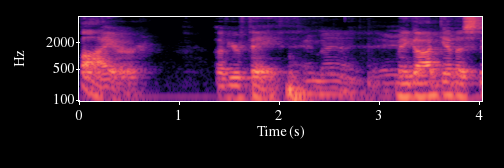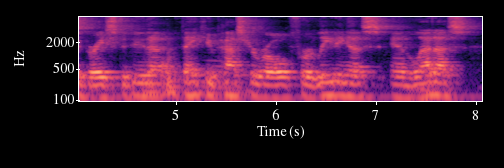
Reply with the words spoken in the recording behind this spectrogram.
fire of your faith. Amen. May God give us the grace to do that. Thank you, Pastor Roll, for leading us and let us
